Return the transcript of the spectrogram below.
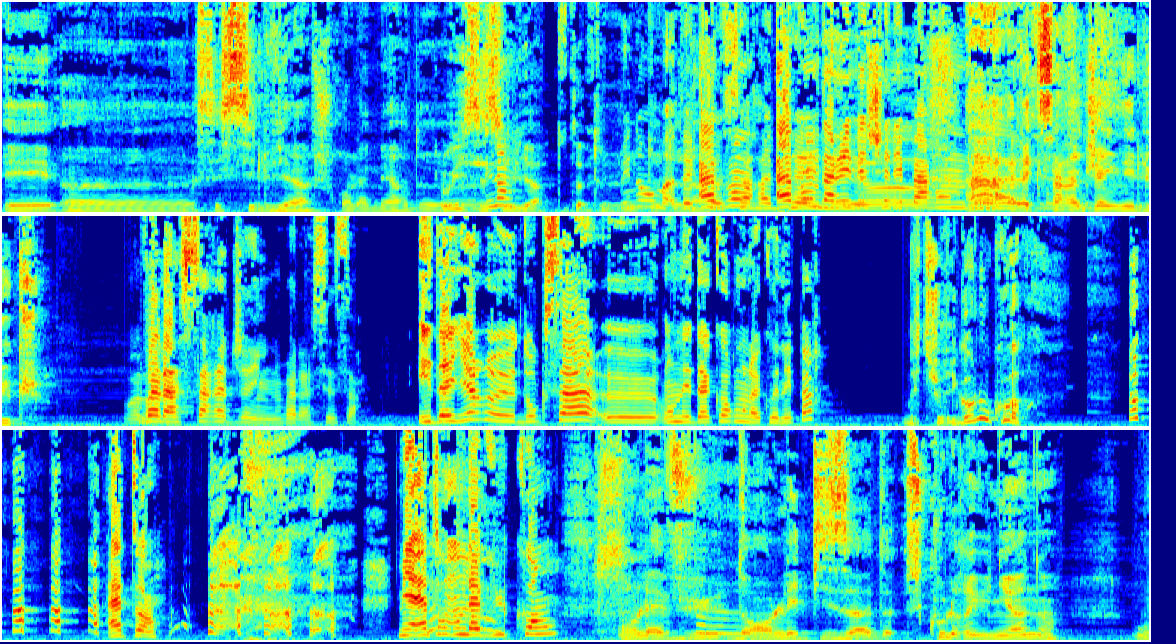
et euh, c'est Sylvia, je crois, la mère de. Oui, c'est. Sylvia, tout à fait. de- Mais non, de mais avec euh, Avant, Sarah avant Jane d'arriver et, chez les euh, parents de. Ah, avec Sarah. Jane et Luke. Voilà, Sarah Jane, voilà, c'est ça. Et d'ailleurs, euh, donc ça, euh, on est d'accord, on la connaît pas? Mais tu rigoles ou quoi? Attends. Mais attends, on l'a vu quand? On l'a vu dans l'épisode School Reunion où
